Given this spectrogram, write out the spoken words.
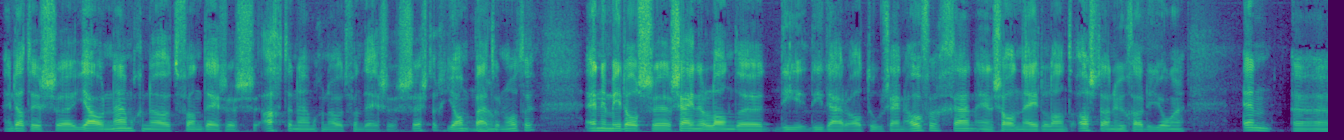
En dat is eh, jouw naamgenoot van deze achternaamgenoot van D66, Jan Paternotte. En inmiddels eh, zijn er landen die, die daar al toe zijn overgegaan. En zal Nederland, als aan Hugo de Jonge en eh,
